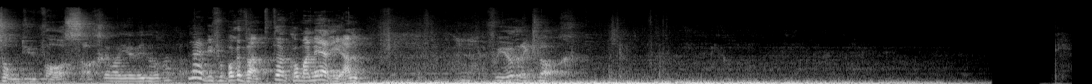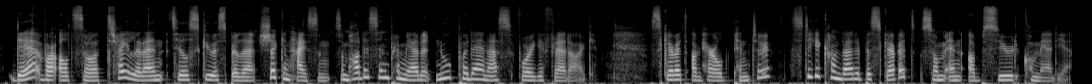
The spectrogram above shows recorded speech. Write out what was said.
Som du vaser. Hva gjør vi nå, da? Nei, vi får bare vente til han kommer ned igjen. Du får gjøre deg klar. Det var altså traileren til skuespillet Kjøkkenheisen, som hadde sin premiere nå på DNS forrige fredag. Skrevet av Harold Pinter, stykket kan være beskrevet som en absurd komedie.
